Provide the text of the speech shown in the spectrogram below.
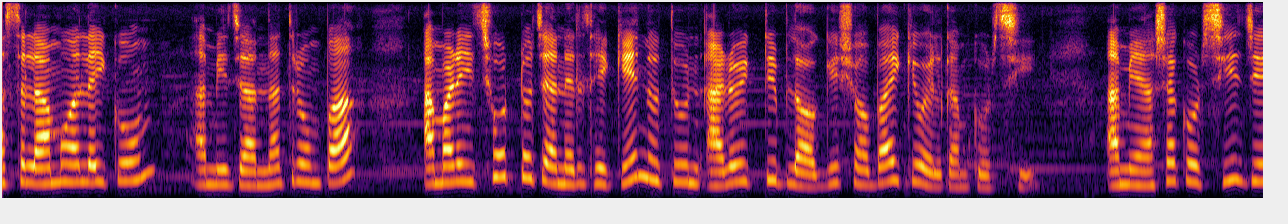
আসসালামু আলাইকুম, আমি জান্নাত রুম্পা। আমার এই ছোট্ট চ্যানেল থেকে নতুন আরও একটি ব্লগে সবাইকে ওয়েলকাম করছি। আমি আশা করছি যে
